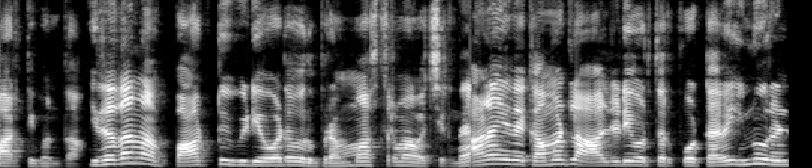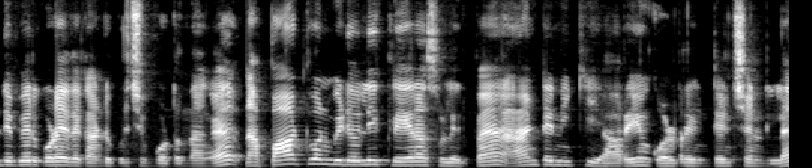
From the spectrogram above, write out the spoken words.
பார்த்திபன் தான். இதை தான் நான் பார்ட் டூ வீடியோவோட ஒரு பிரம்மாஸ்திரமா வச்சிருந்தேன். ஆனா இதை கமெண்ட்ல ஆல்ரெடி ஒருத்தர் போட்டாரு. இன்னும் ரெண்டு பேர் கூட இதை கண்டுபிடிச்சு போட்டிருந்தாங்க. நான் பார்ட் ஒன் வீடியோலேயே கிளியராக சொல்லியிருப்பேன். ஆண்டனிக்கு யாரையும் கொள்ற இன்டென்ஷன் இல்ல.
